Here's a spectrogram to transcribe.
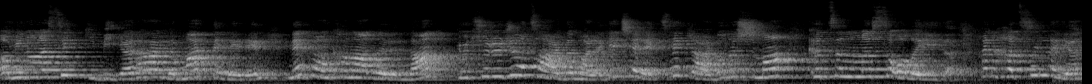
amino asit gibi yararlı maddelerin nefron kanallarından götürücü atar damara geçerek tekrar dolaşıma katılması olayıydı. Hani hatırlayın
